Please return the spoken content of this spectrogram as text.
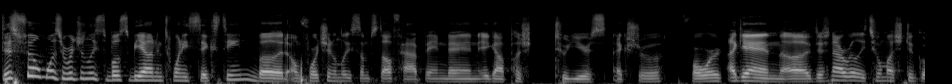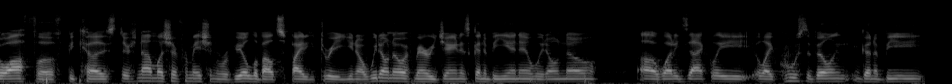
This film was originally supposed to be out in 2016, but unfortunately some stuff happened and it got pushed two years extra forward. Again, uh, there's not really too much to go off of because there's not much information revealed about Spidey 3. You know, we don't know if Mary Jane is going to be in it. We don't know uh, what exactly like who's the villain gonna be.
